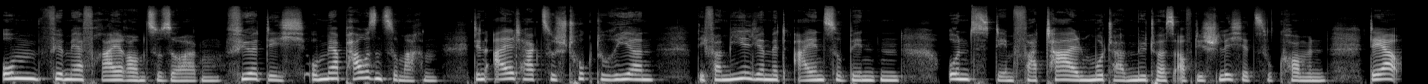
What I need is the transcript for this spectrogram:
um für mehr Freiraum zu sorgen, für dich, um mehr Pausen zu machen, den Alltag zu strukturieren, die Familie mit einzubinden und dem fatalen Muttermythos auf die Schliche zu kommen, der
